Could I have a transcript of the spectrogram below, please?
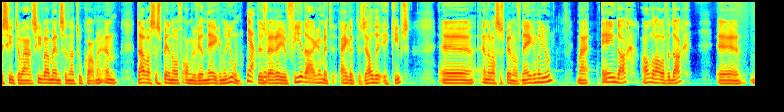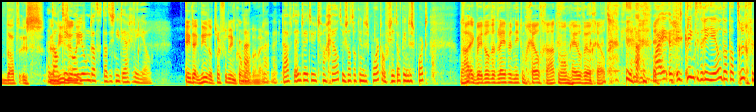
situatie waar mensen naartoe komen. En daar was de spin-off ongeveer 9 miljoen. Ja, dus wij reden vier dagen met eigenlijk dezelfde equipes. Uh, en dan was de spin-off 9 miljoen. Maar één dag, anderhalve dag, uh, dat is... En dan 10 miljoen, dat, dat is niet erg reëel. Ik denk niet dat het terugverdiend kan worden, nee. nee, nee. David, weet u iets van geld? U zat ook in de sport, of zit ook in de sport. Nou, ik weet dat het leven niet om geld gaat, maar om heel veel geld. ja, maar klinkt het reëel dat dat terug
